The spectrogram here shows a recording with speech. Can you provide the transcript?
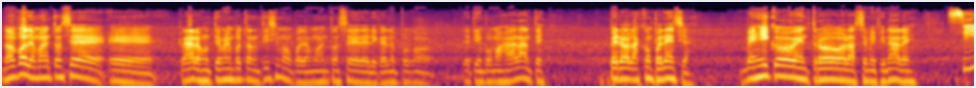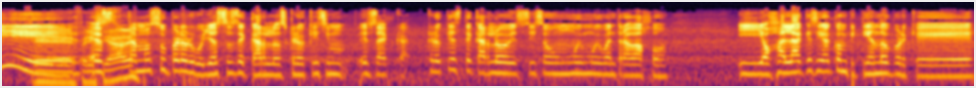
no, podemos entonces, eh, claro, es un tema importantísimo, podemos entonces dedicarle un poco de tiempo más adelante. Pero las competencias. México entró a las semifinales. Sí, Eh, estamos súper orgullosos de Carlos. Creo que hicimos, o sea, creo que este Carlos hizo un muy muy buen trabajo y ojalá que siga compitiendo porque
